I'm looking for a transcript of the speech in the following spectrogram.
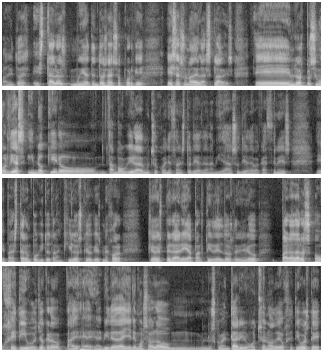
¿Vale? Entonces, estaros muy atentos a eso porque esa es una de las claves. Eh, en los próximos días, y no quiero, tampoco quiero dar mucho coñazo en estos días de Navidad, son días de vacaciones, eh, para estar un poquito tranquilos, creo que es mejor, que esperaré a partir del 2 de enero para daros objetivos. Yo creo, en el vídeo de ayer hemos hablado mm, en los comentarios mucho, ¿no? De objetivos de,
